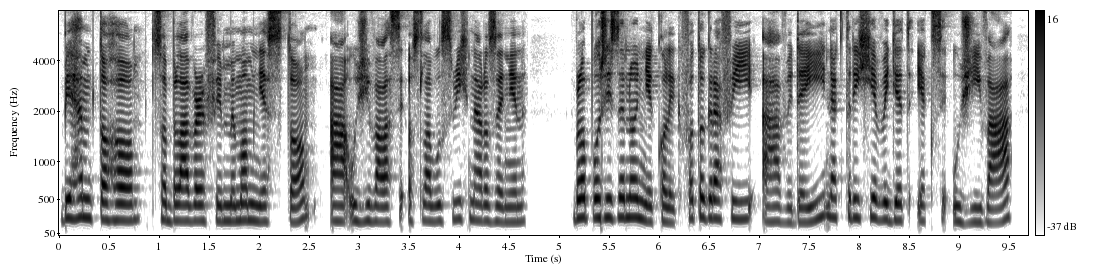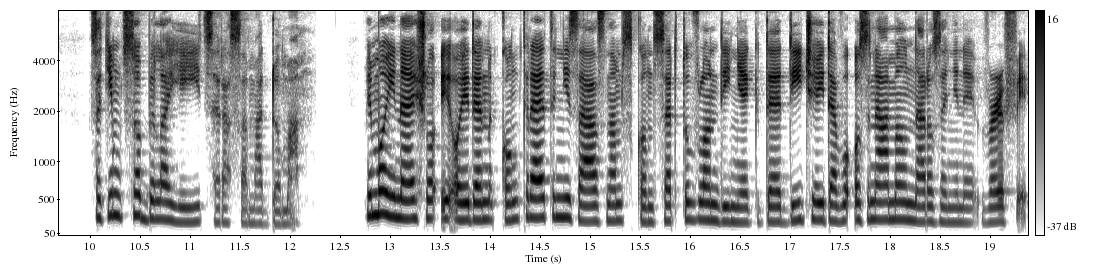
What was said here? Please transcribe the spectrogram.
Během toho, co byla Verfi mimo město a užívala si oslavu svých narozenin, bylo pořízeno několik fotografií a videí, na kterých je vidět, jak si užívá, zatímco byla její dcera sama doma. Mimo jiné šlo i o jeden konkrétní záznam z koncertu v Londýně, kde DJ Davo oznámil narozeniny Verfi.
